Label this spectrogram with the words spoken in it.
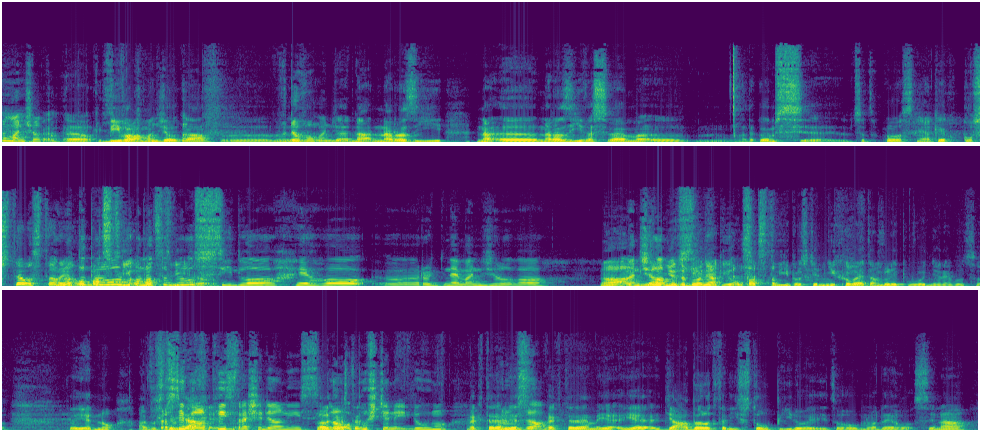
No manželka. Eh, bývalá manželka eh, Vdovo manželka. Na, narazí, na, eh, narazí ve svém eh, takovém, eh, co to bylo vlastně, nějaký jako kostel starý, Ono to opatství, bylo, opatství. Ono to bylo jo. sídlo jeho uh, rod... ne, manželova No a manžela původně to bylo nějaký opatství, prostě mnichové tam byli původně nebo co. To je jedno. Ale prostě, prostě v nějaké- velký strašidelný sídlo, Velký stra- opuštěný dům, ve kterém, je, ve kterém je, je ďábel, který vstoupí do toho mladého syna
